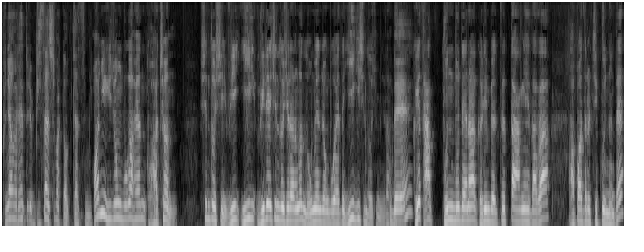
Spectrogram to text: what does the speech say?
분양을 해도 좀 비쌀 수밖에 없지 않습니까? 아니 이 정부가 한 과천 신도시 위, 이, 위례 신도시라는 건 노무현 정부가 했던 이기 신도시입니다. 네. 그게 다 군부대나 그린벨트 땅에다가 아파트를 짓고 있는데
